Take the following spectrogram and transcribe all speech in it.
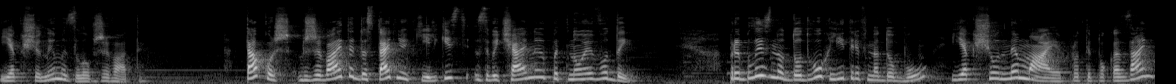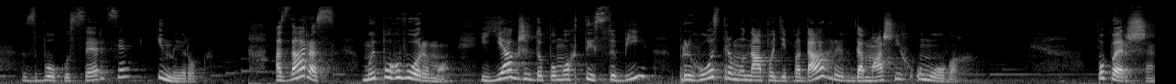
якщо ними зловживати. Також вживайте достатню кількість звичайної питної води. Приблизно до 2 літрів на добу, якщо немає протипоказань з боку серця і нирок. А зараз ми поговоримо, як же допомогти собі при гострому нападі подагри в домашніх умовах. По-перше,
